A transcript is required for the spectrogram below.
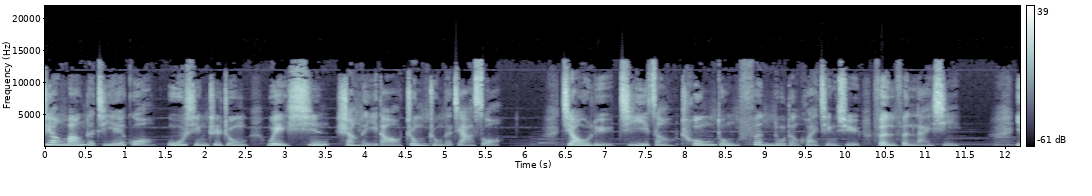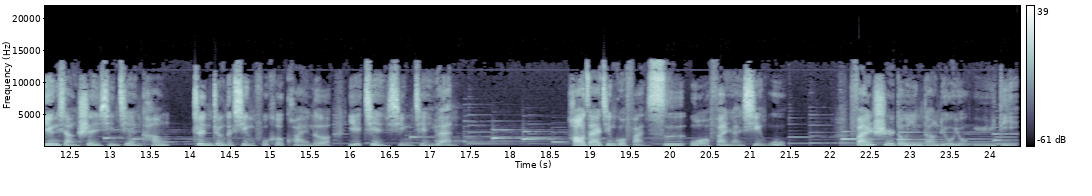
这样忙的结果，无形之中为心上了一道重重的枷锁。焦虑、急躁、冲动、愤怒等坏情绪纷纷来袭，影响身心健康。真正的幸福和快乐也渐行渐远。好在经过反思，我幡然醒悟。凡事都应当留有余地，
